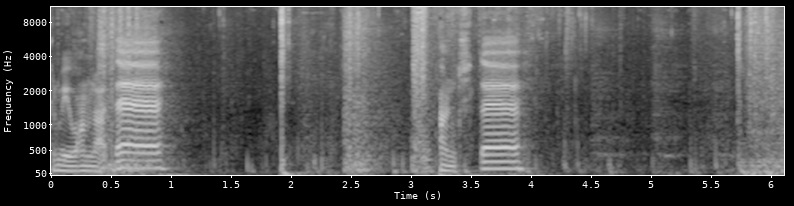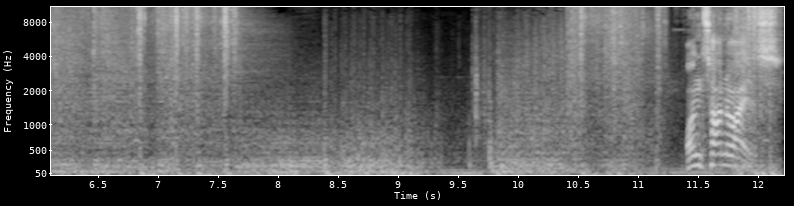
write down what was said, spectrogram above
Gonna be one like there. Punch there. One sunrise.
